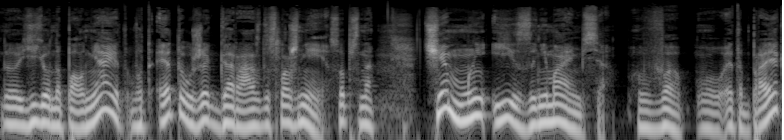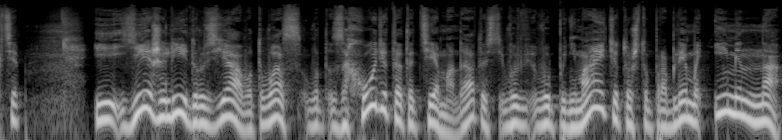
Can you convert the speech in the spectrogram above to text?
э, ее наполняет, вот это уже гораздо сложнее. Собственно, чем мы и занимаемся в этом проекте – и ежели, друзья, вот у вас вот заходит эта тема, да, то есть вы, вы понимаете то, что проблема именно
